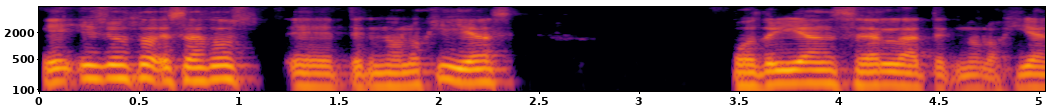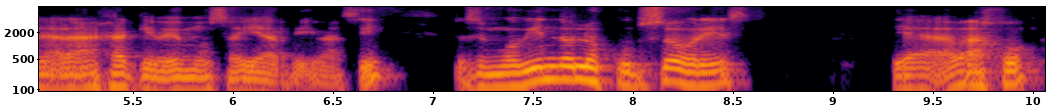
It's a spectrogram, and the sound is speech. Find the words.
E, ellos, esas dos eh, tecnologías podrían ser la tecnología naranja que vemos ahí arriba. ¿sí? Entonces, moviendo los cursores de abajo,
